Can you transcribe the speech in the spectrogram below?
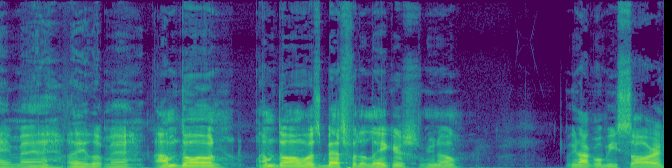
hey man, hey look man, I'm doing I'm doing what's best for the Lakers. You know, we're not gonna be sorry.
